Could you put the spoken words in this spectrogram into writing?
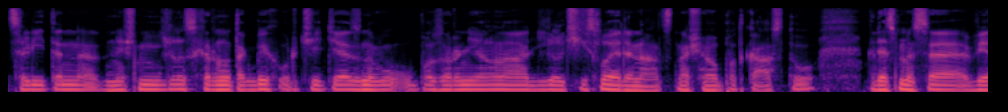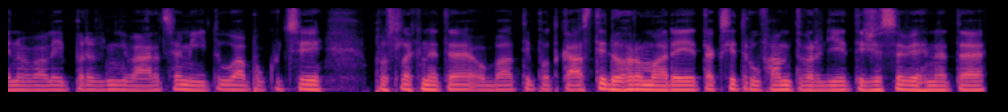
celý ten dnešní díl schrnu, tak bych určitě znovu upozornil na díl číslo 11 našeho podcastu, kde jsme se věnovali první várce mýtu a pokud si poslechnete oba ty podcasty dohromady, tak si troufám tvrdit, že se vyhnete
